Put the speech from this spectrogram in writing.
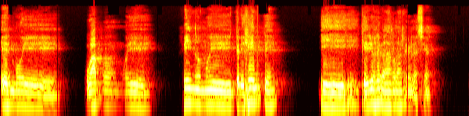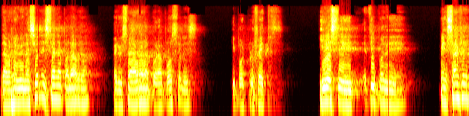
es muy guapo, muy fino, muy inteligente, y que Dios le va a dar la revelación. La revelación está en la palabra, pero está dada por apóstoles y por profetas. Y este tipo de mensaje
